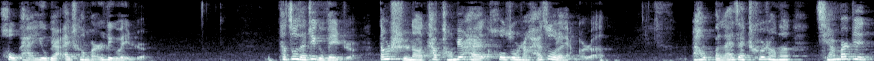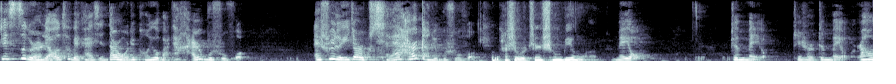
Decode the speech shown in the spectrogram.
后排右边挨车门的这个位置，他坐在这个位置。当时呢，他旁边还后座上还坐了两个人，然后本来在车上，他前边这这四个人聊得特别开心，但是我这朋友吧，他还是不舒服，哎，睡了一觉起来还是感觉不舒服。他是不是真生病了？没有，真没有，这事儿真没有。然后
